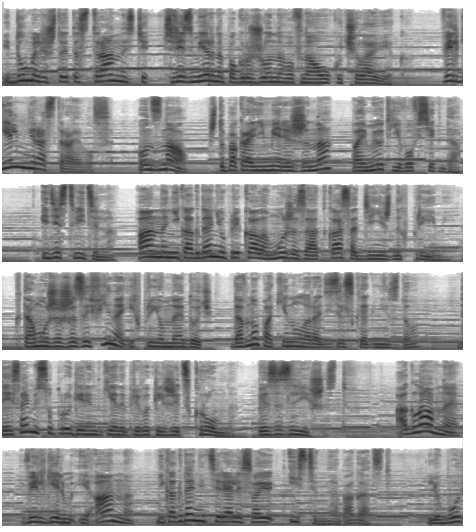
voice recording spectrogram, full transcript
и думали, что это странности чрезмерно погруженного в науку человека. Вильгельм не расстраивался. Он знал, что, по крайней мере, жена поймет его всегда. И действительно, Анна никогда не упрекала мужа за отказ от денежных премий. Тому же Жозефина, их приемная дочь, давно покинула родительское гнездо. Да и сами супруги Рентгены привыкли жить скромно, без излишеств. А главное, Вильгельм и Анна никогда не теряли свое истинное богатство – любовь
